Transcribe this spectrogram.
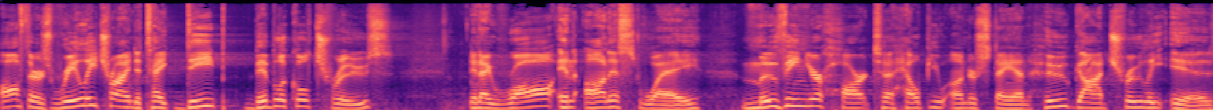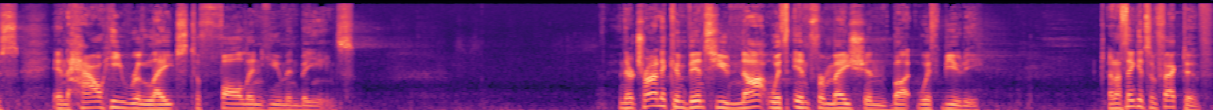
authors really trying to take deep biblical truths in a raw and honest way moving your heart to help you understand who God truly is and how he relates to fallen human beings. And they're trying to convince you not with information, but with beauty. And I think it's effective.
